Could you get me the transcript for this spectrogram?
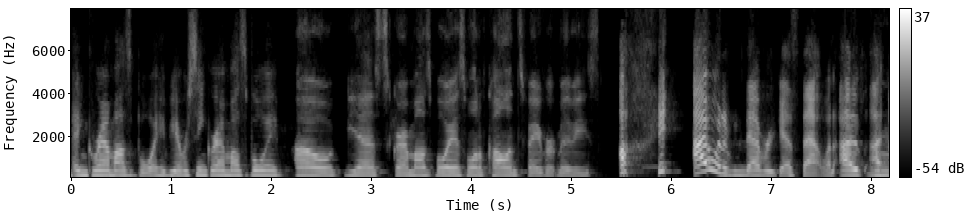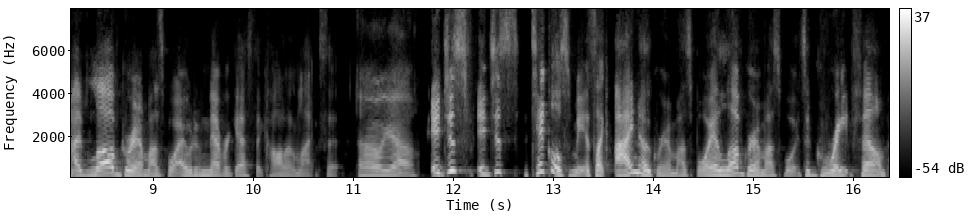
And Grandma's Boy. Have you ever seen Grandma's Boy? Oh, yes. Grandma's Boy is one of Colin's favorite movies. I would have never guessed that one. I, I I Mm. love Grandma's Boy. I would have never guessed that Colin likes it. Oh, yeah. It just it just tickles me. It's like I know Grandma's Boy. I love Grandma's Boy. It's a great film.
